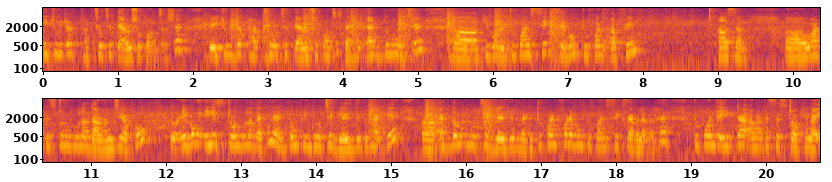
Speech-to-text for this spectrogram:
এই চুইটার থাকছে হচ্ছে তেরোশো পঞ্চাশ। হ্যাঁ এই চুইটার থাকছে হচ্ছে তেরোশো পঞ্চাশ। দেখেন, একদম হচ্ছে কি বলে টু পয়েন্ট সিক্স এবং two point Afrin, Hasan work স্টোনগুলো দারুণ জি আপু। তো এবং এই স্টোনগুলো দেখেন একদম কিন্তু হচ্ছে গ্লেজ দিতে থাকে একদমই হচ্ছে গ্লেজ দিতে থাকে। টু পয়েন্ট ফোর এবং টু পয়েন্ট সিক্স অ্যাভেলেবেল হ্যাঁ? টু পয়েন্ট এইটটা আমার কাছে স্টকে নাই।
